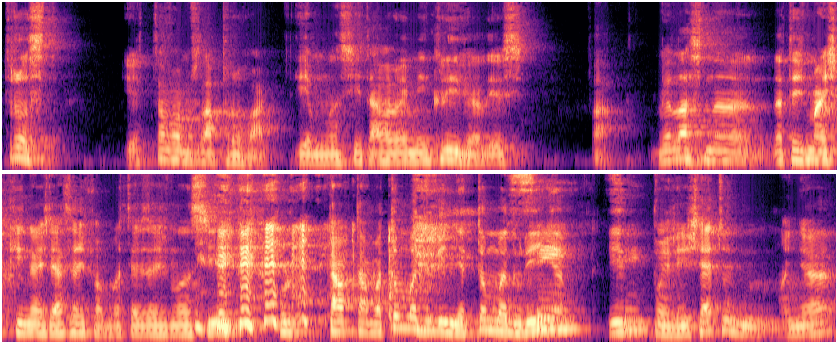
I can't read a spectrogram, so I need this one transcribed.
trouxe-te. E eu, então vamos lá provar. E a melancia estava mesmo incrível. E eu assim, pá, vê lá se não, não tens mais quinas dessas para bater as melancias, porque estava estava tão madurinha, tão madurinha. Sim, e sim. depois isto é tudo. De manhã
